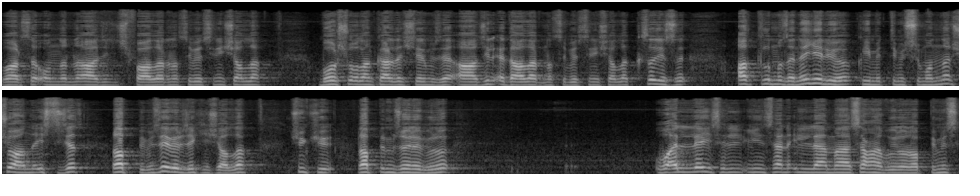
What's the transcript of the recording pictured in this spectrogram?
varsa onların acil şifalar nasip etsin inşallah borçlu olan kardeşlerimize acil edalar nasip etsin inşallah. Kısacası aklımıza ne geliyor kıymetli Müslümanlar şu anda isteyeceğiz. Rabbimize verecek inşallah. Çünkü Rabbimiz öyle buyuruyor. Lil insane illa ma sa'a buyuruyor Rabbimiz.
